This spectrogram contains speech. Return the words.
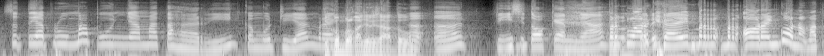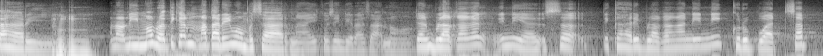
setiap rumah punya matahari, kemudian mereka Dikumpulkan jadi satu. Heeh, diisi tokennya. Per keluarga per, per orang kok ono matahari. Heeh. Ono lima berarti kan matahari membesar. Nah, iku sing dirasakno. Dan belakangan ini ya, tiga hari belakangan ini grup WhatsApp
